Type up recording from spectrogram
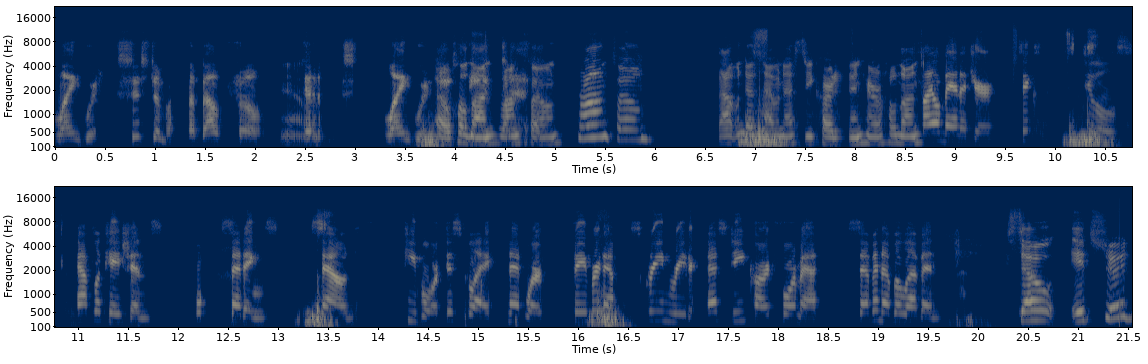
Language. System. About phone. Text, Language. oh hold on wrong phone wrong phone that one doesn't have an SD card in here hold on File manager. Six tools. Applications. Settings. Sound. Keyboard. Display. Network. Favorite app. Screen reader. SD card format. 7 of 11. So it should,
